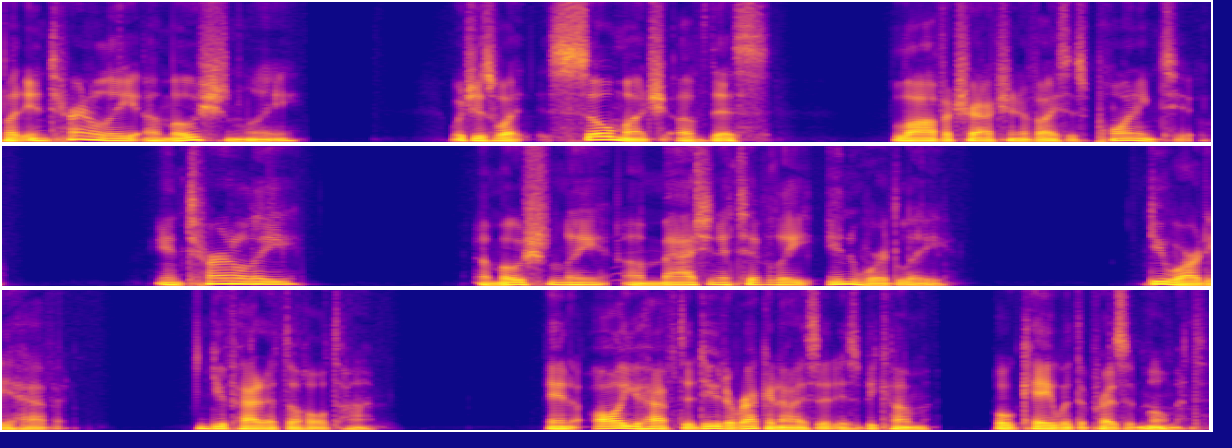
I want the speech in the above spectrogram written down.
But internally, emotionally, which is what so much of this law of attraction advice is pointing to, internally, emotionally, imaginatively, inwardly, you already have it. You've had it the whole time. And all you have to do to recognize it is become okay with the present moment.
